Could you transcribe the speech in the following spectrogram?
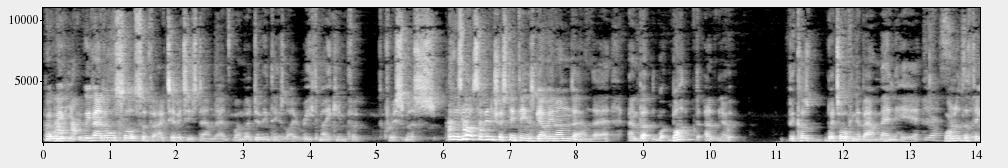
But we've we've had all sorts of activities down there when we're doing things like wreath making for Christmas. But there's lots of interesting things going on down there. And but what, what uh, you know, because we're talking about men here, Yes, one of the absolutely.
